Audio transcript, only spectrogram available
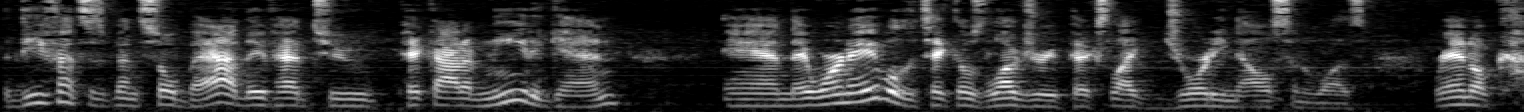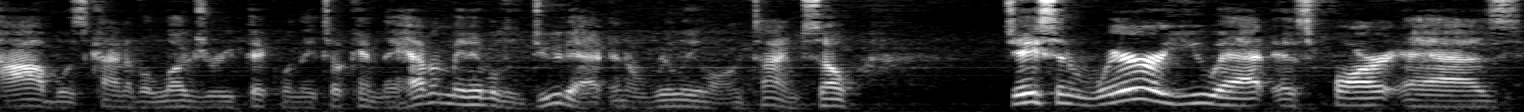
the defense has been so bad they've had to pick out of need again, and they weren't able to take those luxury picks like Jordy Nelson was. Randall Cobb was kind of a luxury pick when they took him. They haven't been able to do that in a really long time. So, Jason, where are you at as far as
